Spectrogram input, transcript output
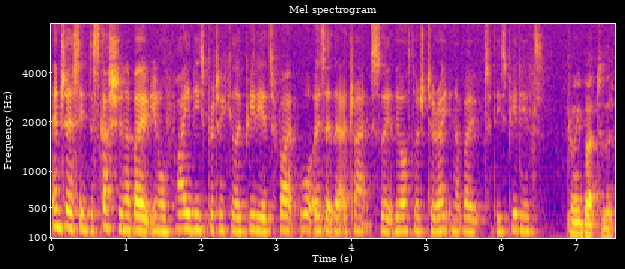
interesting discussion about you know why these particular periods, why, what is it that attracts the, the authors to writing about these periods. Coming back to the,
